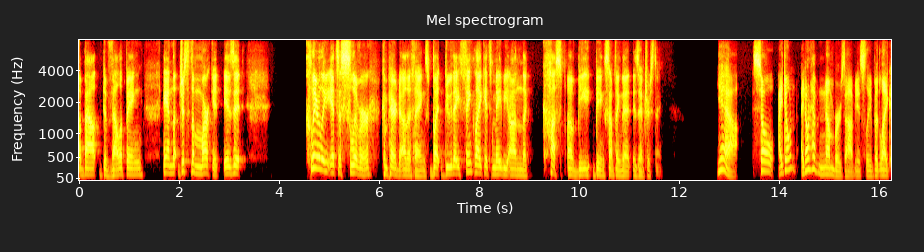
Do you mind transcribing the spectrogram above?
about developing and the, just the market is it clearly it's a sliver compared to other things, but do they think like it's maybe on the cusp of be, being something that is interesting? Yeah. So I don't I don't have numbers obviously, but like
